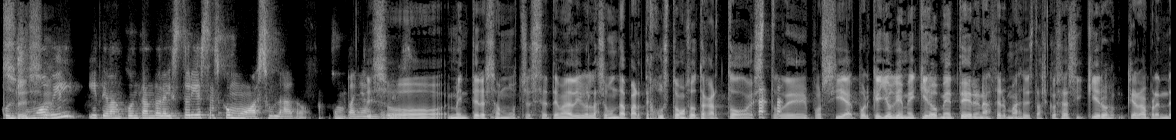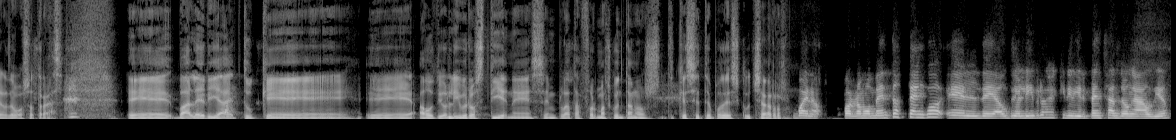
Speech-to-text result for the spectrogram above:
con su móvil y te van contando la historia, estás como a su lado, acompañándoles. Eso me interesa mucho este tema. Digo, la segunda parte justo vamos a tocar todo esto, de, por si, porque yo que me quiero meter en hacer más de estas cosas y quiero, quiero aprender de vosotras. Eh, Valeria, ¿tú qué eh, audiolibros tienes en plataformas? Cuéntanos qué se te puede escuchar. Bueno, por los momentos tengo el de audiolibros Escribir pensando en audio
